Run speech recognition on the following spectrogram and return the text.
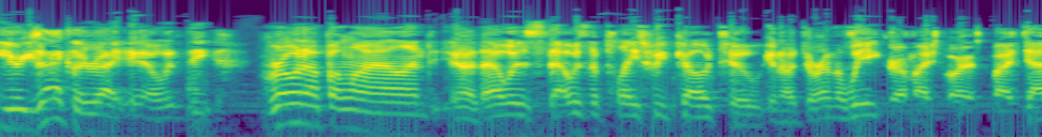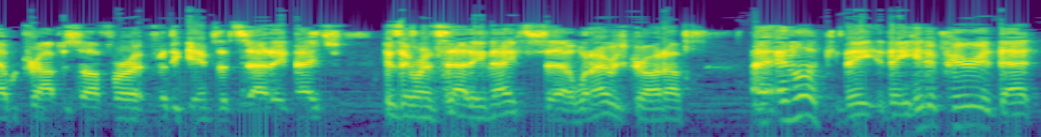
You're exactly right. You know, the, growing up on Long Island, you know, that was that was the place we'd go to. You know, during the week, or my or my dad would drop us off for for the games on Saturday nights because they were on Saturday nights uh, when I was growing up. And look, they they hit a period that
